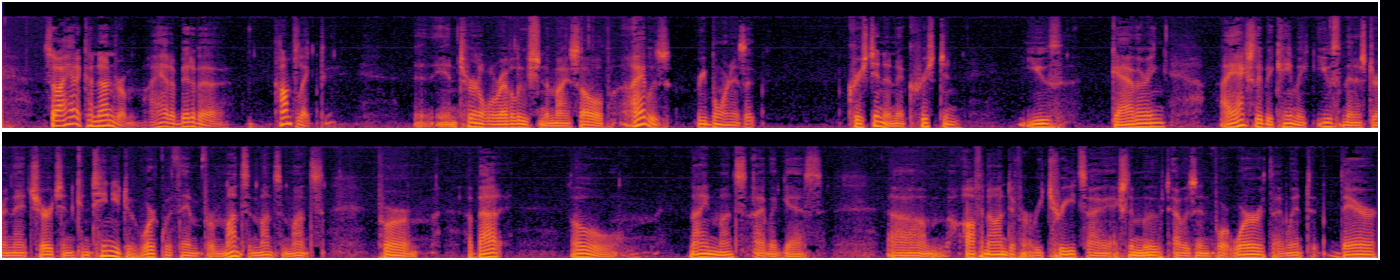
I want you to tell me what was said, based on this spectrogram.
so I had a conundrum. I had a bit of a conflict internal revolution of my soul. I was reborn as a Christian in a Christian youth gathering. I actually became a youth minister in that church and continued to work with them for months and months and months. For about, oh, nine months, I would guess. Um, off and on different retreats. I actually moved. I was in Fort Worth. I went there.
